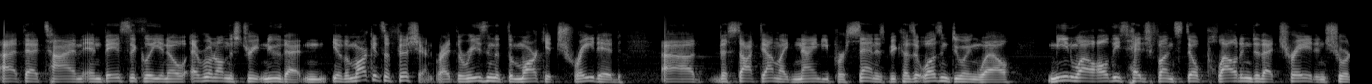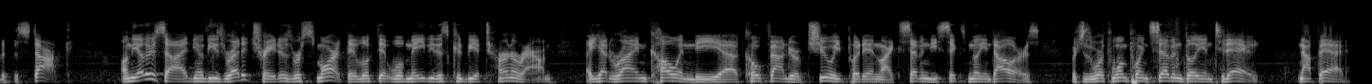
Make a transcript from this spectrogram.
at that time. And basically, you know, everyone on the street knew that. And, you know, the market's efficient, right? The reason that the market traded uh, the stock down like 90% is because it wasn't doing well. Meanwhile, all these hedge funds still plowed into that trade and shorted the stock. On the other side, you know, these Reddit traders were smart. They looked at, well, maybe this could be a turnaround. Uh, you had Ryan Cohen, the uh, co-founder of Chewy, put in like $76 million which is worth 1.7 billion today. Not bad.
